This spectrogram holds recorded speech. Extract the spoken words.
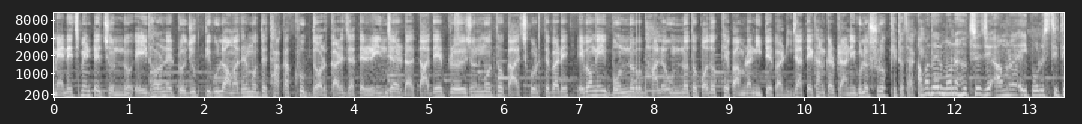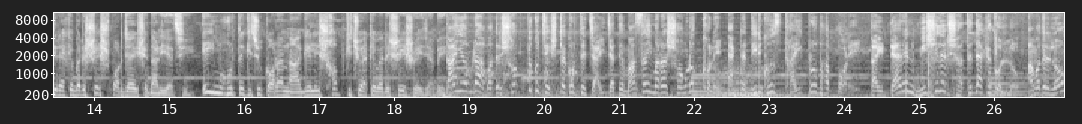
ম্যানেজমেন্টের জন্য এই ধরনের প্রযুক্তিগুলো আমাদের মধ্যে থাকা খুব দরকার যাতে রেঞ্জাররা তাদের প্রয়োজন মতো কাজ করতে পারে এবং এই বন্য ভালো উন্নত পদক্ষেপ আমরা নিতে পারি যাতে এখানকার প্রাণীগুলো সুরক্ষিত থাকে। আমাদের মনে হচ্ছে যে আমরা এই পরিস্থিতির একেবারে শেষ পর্যায়ে এসে দাঁড়িয়ে আছি। এই মুহূর্তে কিছু করা না গেলে সবকিছু একেবারে শেষ হয়ে যাবে। তাই আমরা আমাদের সবটুকু চেষ্টা করতে চাই যাতে মাসাই মারার সংরক্ষণে একটা দীর্ঘস্থায়ী প্রভাব পড়ে। তাই ড্যারেন মিশেলের সাথে দেখা করল। আমাদের লং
